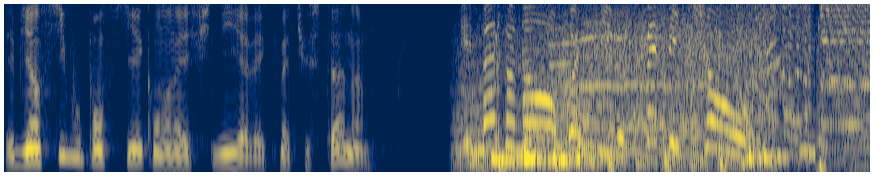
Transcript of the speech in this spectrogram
Eh bien, si vous pensiez qu'on en avait fini avec Matthew Stone, Et maintenant, voici le Pépite Show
